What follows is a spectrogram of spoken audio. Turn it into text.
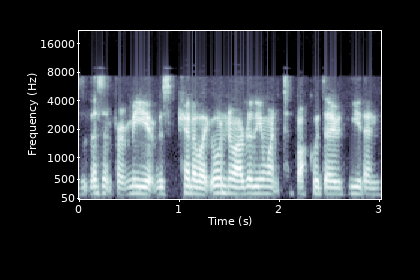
this isn't for me. It was kind of like, oh no, I really want to buckle down here and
